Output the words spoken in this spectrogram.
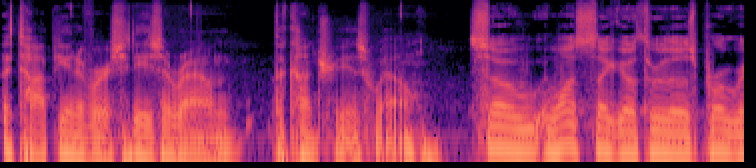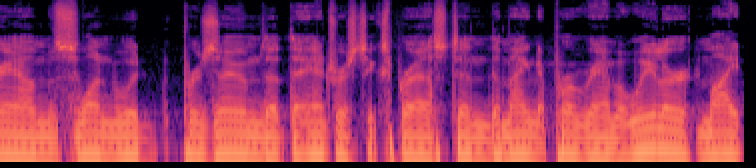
the top universities around the country as well. So once they go through those programs, one would presume that the interest expressed in the magnet program at Wheeler might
